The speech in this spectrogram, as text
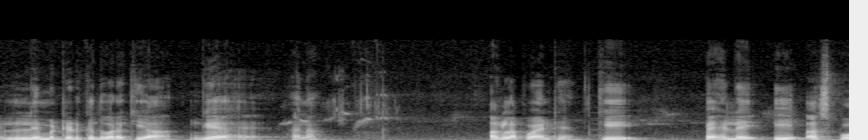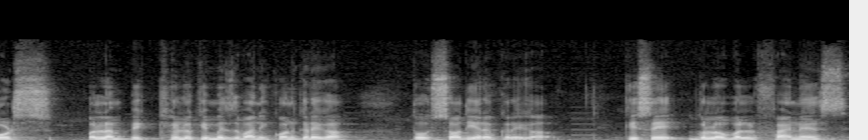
लिमिटेड के द्वारा किया गया है है ना? अगला पॉइंट है कि पहले ई स्पोर्ट्स ओलंपिक खेलों की मेज़बानी कौन करेगा? तो सऊदी अरब करेगा। किसे? Global finance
